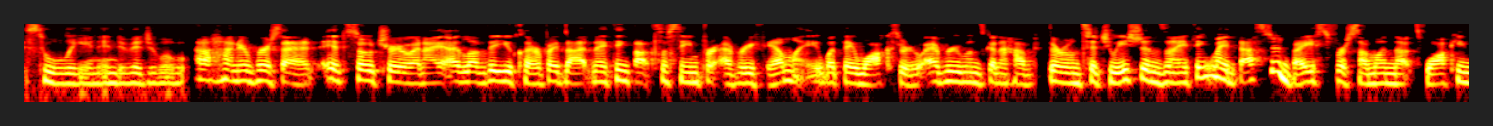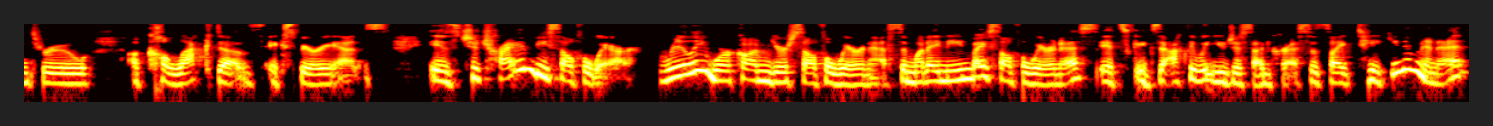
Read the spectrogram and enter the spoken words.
solely an individual. A hundred percent. It's so true. And I, I, love that you clarified that. And I think that's the same for every family, what they walk through. Everyone's going to have their own situations. And I think my best advice for someone that's walking through a collective experience is to try and be self-aware. Really work on your self-awareness. And what I mean by self-awareness, it's exactly what you just said, Chris. It's like taking a minute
